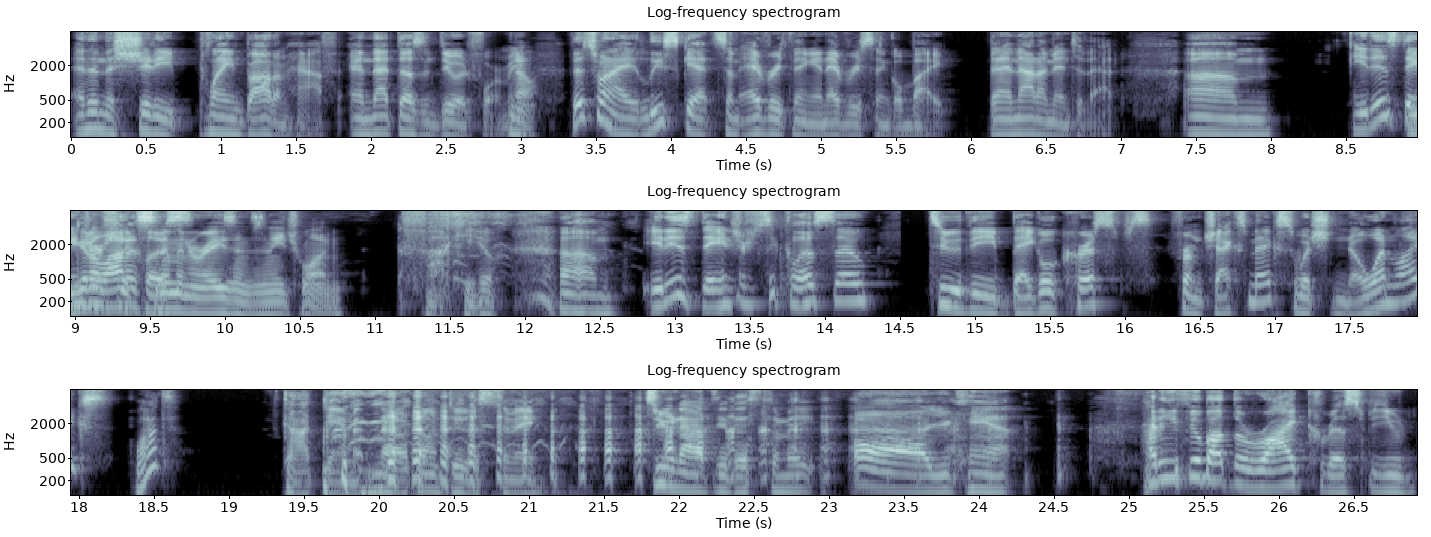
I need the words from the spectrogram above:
and then the shitty plain bottom half, and that doesn't do it for me. No. This one I at least get some everything in every single bite. Then that I'm into that. Um, it is You get a lot of close. cinnamon raisins in each one. Fuck you. Um, it is dangerously close though to the bagel crisps from Chex Mix, which no one likes. What? God damn it! No, don't do this to me. Do not do this to me. Oh, you can't. How do you feel about the rye crisp? You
